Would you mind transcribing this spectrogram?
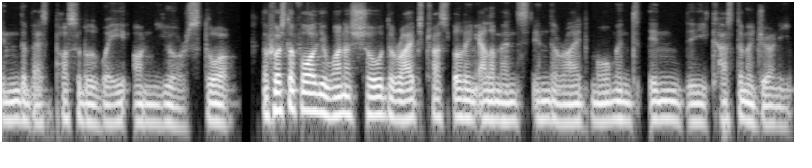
in the best possible way on your store? First of all, you want to show the right trust building elements in the right moment in the customer journey.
